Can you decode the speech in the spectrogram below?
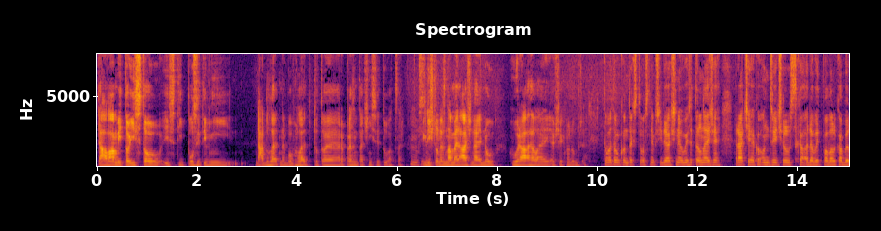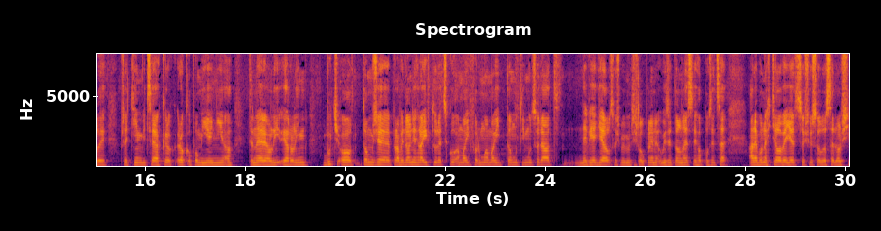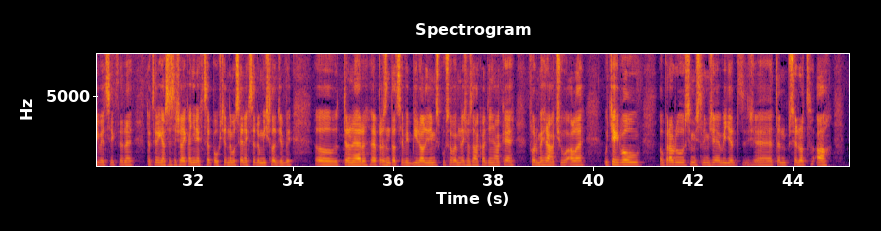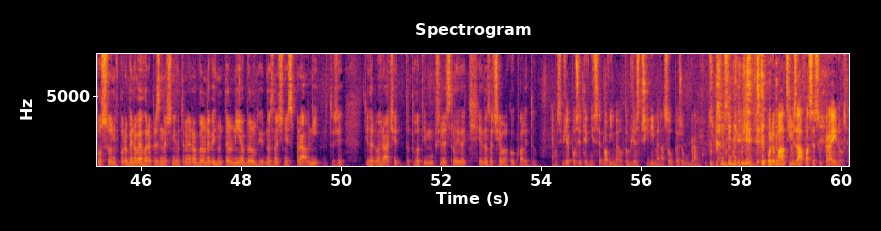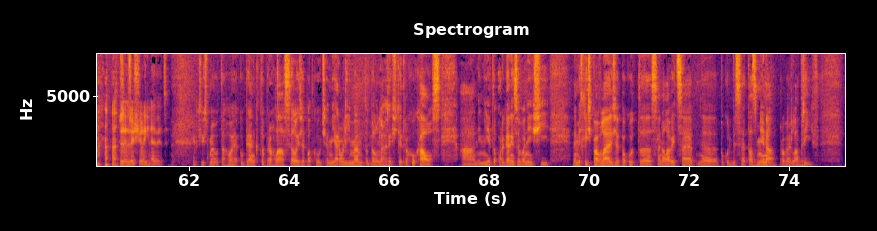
dává mi to jistou, jistý pozitivní nadhled nebo vhled do té reprezentační situace. Hmm, I když to neznamená, že najednou hurá, hele, je všechno dobře. V tomhle tom kontextu vlastně přijde až neuvěřitelné, že hráči jako Ondřej Čelustka a David Pavelka byli předtím více jak rok, rok opomíjení a trenér Jarolím buď o tom, že pravidelně hrají v Turecku a mají formu a mají tomu týmu co dát, nevěděl, což by mi přišlo úplně neuvěřitelné z jeho pozice, anebo nechtěl vědět, což už jsou zase další věci, které, do kterých asi se člověk ani nechce pouštět, nebo si je nechce domýšlet, že by uh, trenér reprezentace vybíral jiným způsobem, než na základě nějaké formy hráčů, ale u těch dvou opravdu si myslím, že je vidět, že ten předrod a posun v podobě nového reprezentačního trenéra byl nevyhnutelný a byl jednoznačně správný, protože tihle dva hráči do toho týmu přinesli teď jednoznačně velkou kvalitu. Já myslím, že pozitivně se bavíme o tom, že střílíme na soupeřovou branku, což myslím, že po domácím zápase s Ukrajinou jsme řešili jiné věci. Když jsme u toho, Jakub Jank to prohlásil, že pod koučem Jarolímem to byl na hřišti trochu chaos a nyní je to organizovanější. Nemyslíš, Pavle, že pokud se na lavice, eh, pokud by se ta změna provedla dřív,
